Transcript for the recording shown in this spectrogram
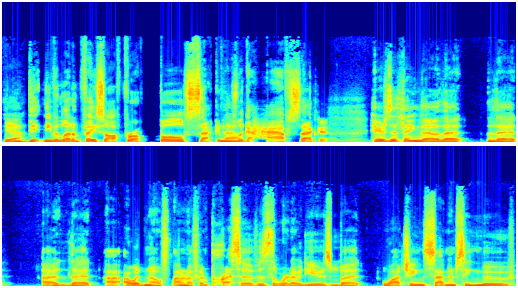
Yeah. You didn't even let him face off for a full second. It was like a half second. Here's the thing, though that that uh, that I, I wouldn't know. If, I don't know if impressive is the word I would use, Mm-hmm. but watching Satnam Singh move,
